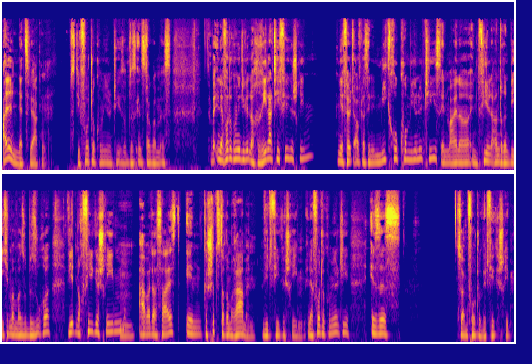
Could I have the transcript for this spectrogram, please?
allen Netzwerken, ob es die Foto-Community ist, ob das Instagram ist, in der Foto-Community wird noch relativ viel geschrieben. Mir fällt auf, dass in den Mikro-Communities, in meiner, in vielen anderen, die ich immer mal so besuche, wird noch viel geschrieben. Mhm. Aber das heißt, in geschützterem Rahmen wird viel geschrieben. In der Foto-Community ist es Zu einem Foto wird viel geschrieben.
